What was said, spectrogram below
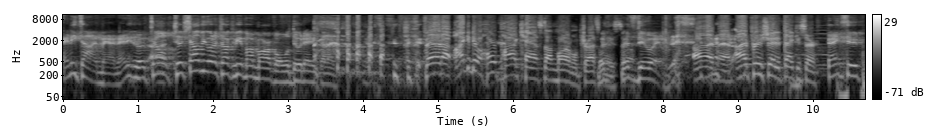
Anytime, man. Any, tell, uh, just tell me you want to talk to me about Marvel. We'll do it anytime. Fair enough. I can do a whole podcast on Marvel. Trust let's, me. So. Let's do it. All right, man. I appreciate it. Thank you, sir. Thanks, dude.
